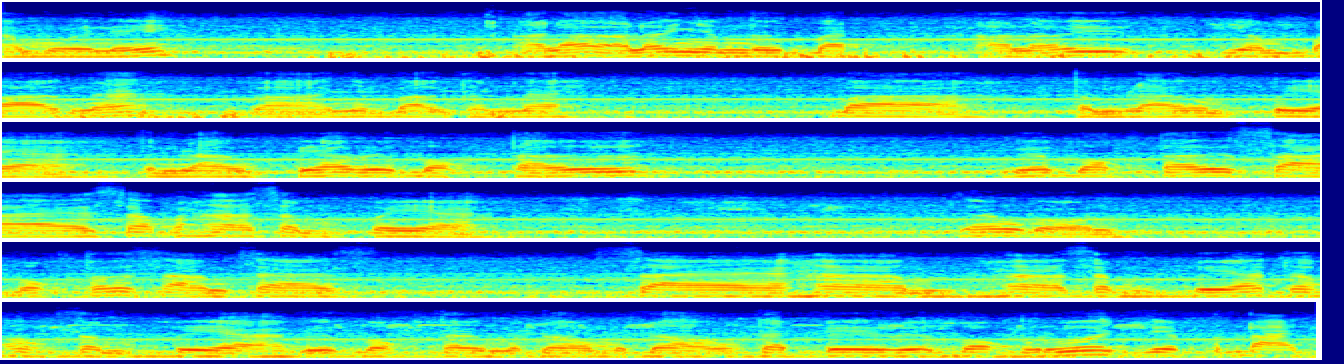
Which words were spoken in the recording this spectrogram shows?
អាមួយនេះឥឡូវឥឡូវខ្ញុំនៅបាត់ឥឡូវខ្ញុំបើកណាបាទខ្ញុំបើកតំណេះបាទតម្លើងអំពែតម្លើងអំពែវាបុកទៅវាបុកទៅ40 50អំពែហ្នឹងបងប្អូនបុកទៅ30 40 50អំពែទៅ60អំពែវាបុកទៅម្ដងម្ដងតែពេលវាបុករួចវាផ្ដាច់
